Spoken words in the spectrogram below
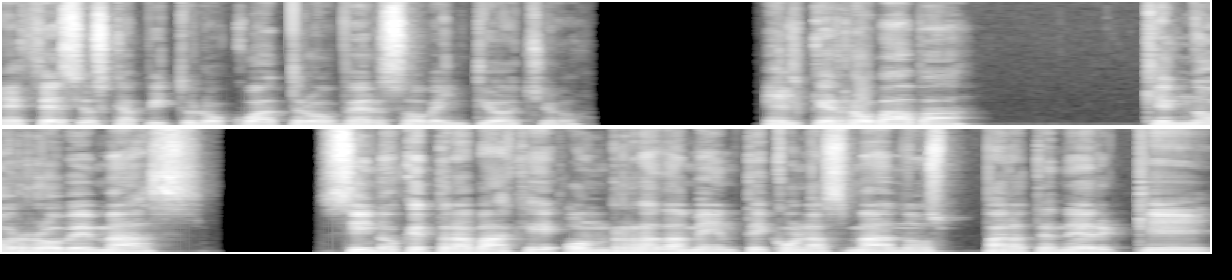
Efesios capítulo 4, verso 28. El que robaba, que no robe más, sino que trabaje honradamente con las manos para tener que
